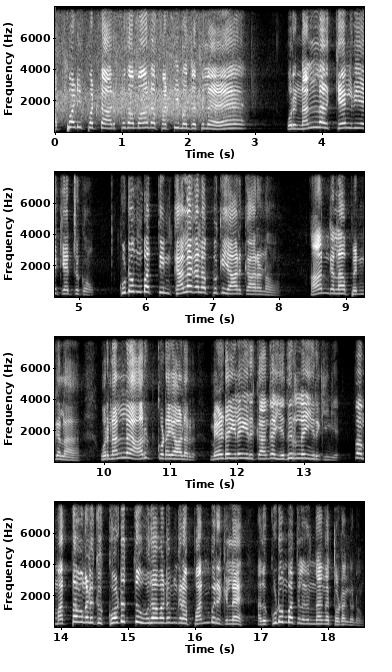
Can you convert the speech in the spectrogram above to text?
அப்படிப்பட்ட அற்புதமான பட்டிமன்றத்தில் ஒரு நல்ல கேள்வியை கேட்டிருக்கோம் குடும்பத்தின் கலகலப்புக்கு யார் காரணம்? ஆண்களா பெண்களா? ஒரு நல்ல அருட்கொடையாளர் மேடையிலையும் இருக்காங்க எதிரிலையும் இருக்கீங்க. இப்போ மற்றவங்களுக்கு கொடுத்து உதவணுங்கிற பண்பு இருக்குல்ல அது குடும்பத்தில் இருந்தாங்க தொடங்கணும்.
